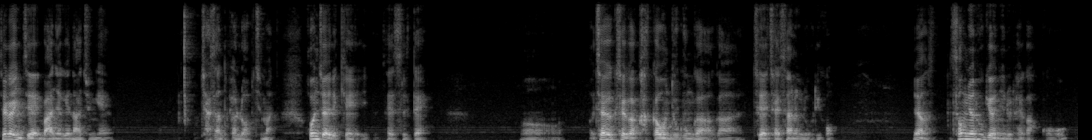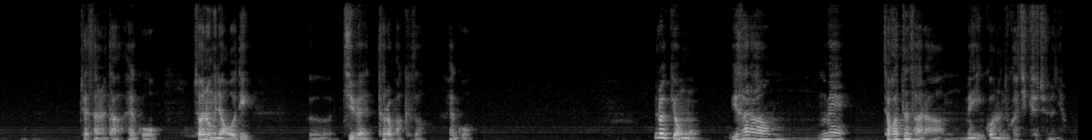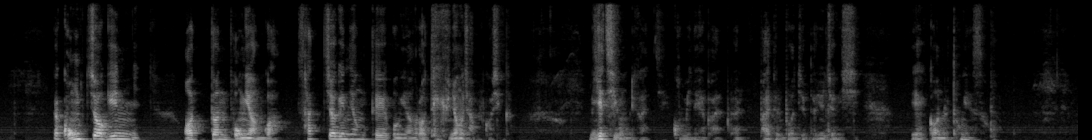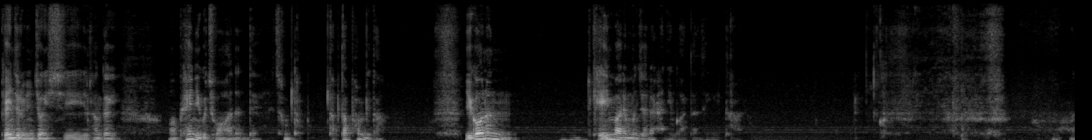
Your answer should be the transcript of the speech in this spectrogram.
제가 이제 만약에 나중에 재산도 별로 없지만 혼자 이렇게 됐을 때 어, 제가 제가 가까운 누군가가 제 재산을 노리고 그냥 성년 후견인을 해갖고 재산을 다 해고 저는 그냥 어디 그 집에 틀어박혀서 해고 이럴 경우 이 사람의 저 같은 사람의 인권은 누가 지켜주느냐? 그러니까 공적인 어떤 봉양과 사적인 형태의 봉양을 어떻게 균형을 잡을 것인가? 이게 지금 우리가 고민해 봐야 될 문제입니다. 윤정희 씨의 건을 통해서 개인적으로 윤정희 씨를 상당히 어, 팬이고 좋아하는데 참 답, 답합니다 이거는 개인만의 문제는 아닌 것 같다는 생각이 들어요.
